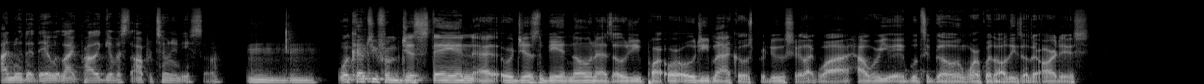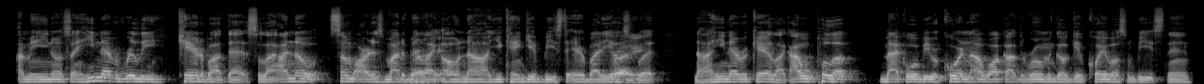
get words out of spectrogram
I knew that they would like probably give us the opportunity. So Mm-hmm. What kept you from just staying at or just being known as OG Par- or OG Maco's producer? Like, why? How were you able to go and work with all these other artists? I mean, you know what I'm saying? He never really cared about that. So like I know some artists might have been like, Right. oh nah, you can't give beats to everybody else. Right. But nah, he never cared. Like I would pull up, Maco would be recording, I'd walk out the room and go give Quavo some beats, then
